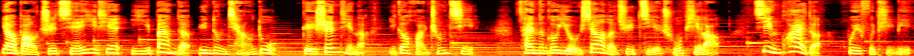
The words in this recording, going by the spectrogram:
要保持前一天一半的运动强度，给身体呢一个缓冲期，才能够有效的去解除疲劳，尽快的恢复体力。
